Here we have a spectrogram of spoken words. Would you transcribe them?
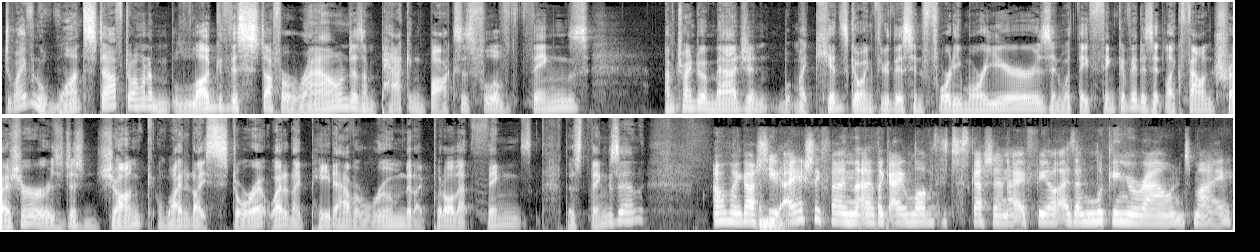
do i even want stuff do i want to lug this stuff around as i'm packing boxes full of things I'm trying to imagine what my kids going through this in 40 more years and what they think of it. Is it like found treasure or is it just junk? Why did I store it? Why did I pay to have a room that I put all that things, those things in? Oh my gosh, you I actually find that I, like I love this discussion. I feel as I'm looking around my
